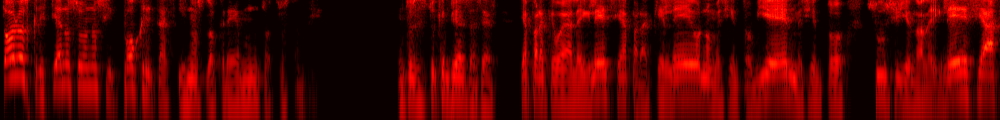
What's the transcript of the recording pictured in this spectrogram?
todos los cristianos son unos hipócritas y nos lo creemos nosotros también. Entonces, ¿tú qué empiezas a hacer? ¿Ya para qué voy a la iglesia? ¿Para qué leo? No me siento bien, me siento sucio yendo a la iglesia.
